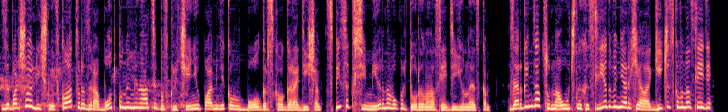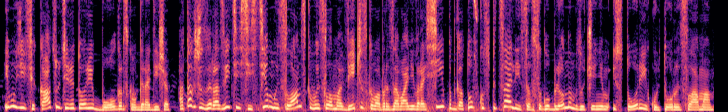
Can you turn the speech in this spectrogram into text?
за большой личный вклад в разработку номинаций по включению памятников Болгарского городища в список всемирного культурного наследия ЮНЕСКо за организацию научных исследований археологического наследия и музеификацию территории Болгарского городища, а также за развитие системы исламского и исламоведческого образования в России подготовку специалистов с углубленным изучением истории и культуры ислама.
